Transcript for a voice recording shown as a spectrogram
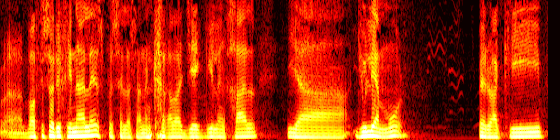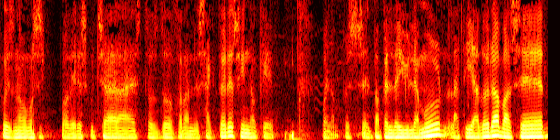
uh, voces originales, pues se las han encargado a Jake Gyllenhaal y a Julian Moore. Pero aquí, pues no vamos a poder escuchar a estos dos grandes actores, sino que, bueno, pues el papel de Julian Moore, la tía Dora, va a ser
